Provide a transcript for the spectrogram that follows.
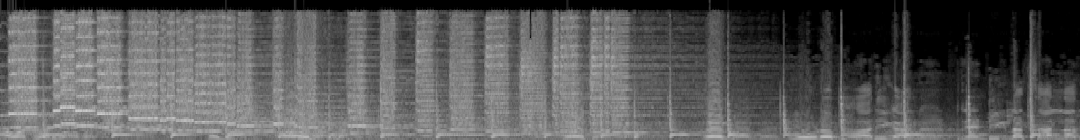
आवाज हॅलो. हॅलो. हॅलो. एवढं भारी गाणं ट्रेंडिंगला चालणार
